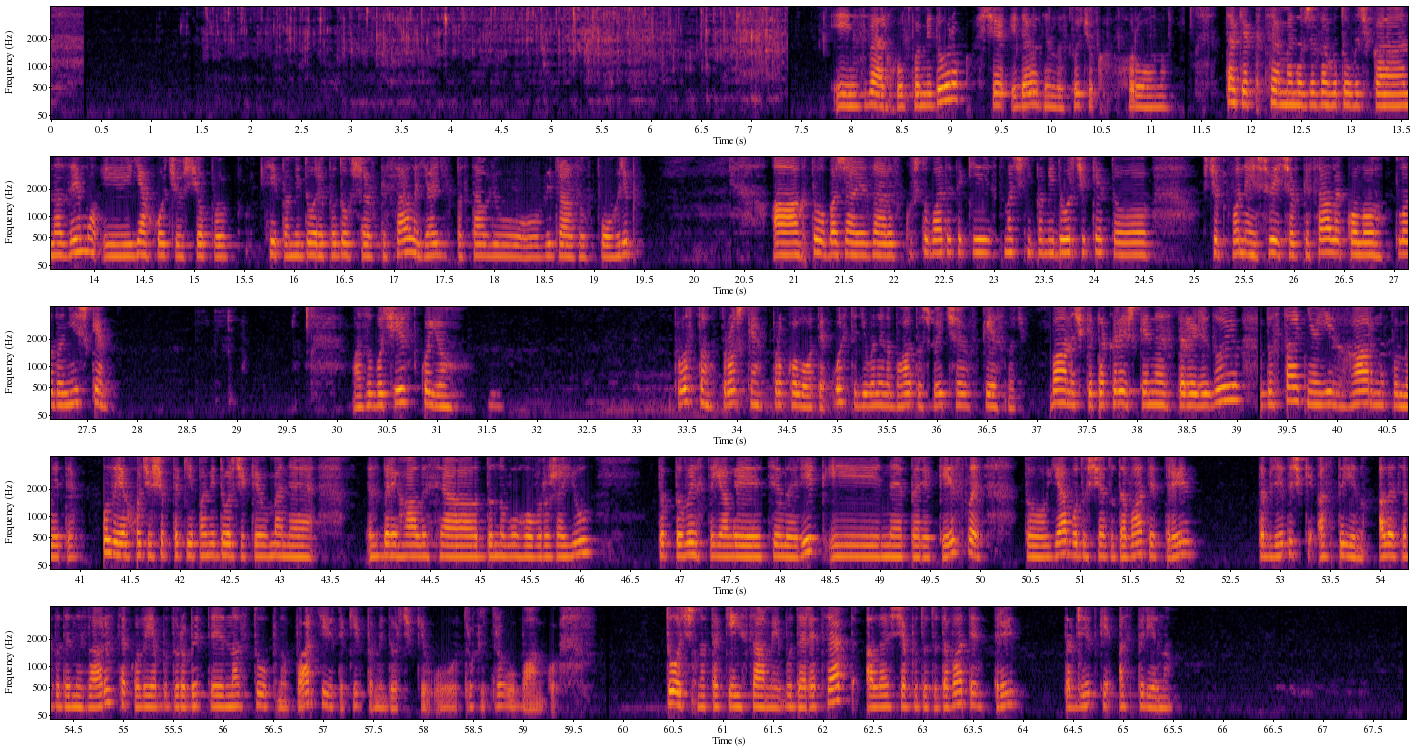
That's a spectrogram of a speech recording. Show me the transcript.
І зверху помідорок ще йде один листочок хрону. Так як це в мене вже заготовочка на зиму, і я хочу, щоб ці помідори подовше вкисали, я їх поставлю відразу в погріб. А хто бажає зараз куштувати такі смачні помідорчики, то щоб вони швидше вкисали коло плодоніжки, зубочисткою просто трошки проколоти. Ось тоді вони набагато швидше вкиснуть. Баночки та кришки не стерилізую, достатньо їх гарно помити. Коли я хочу, щоб такі помідорчики в мене зберігалися до нового врожаю, тобто вистояли цілий рік і не перекисли, то я буду ще додавати 3 таблеточки аспіріну. Але це буде не зараз, це коли я буду робити наступну партію таких помідорчиків у 3-літрову банку. Точно такий самий буде рецепт, але ще буду додавати 3 таблетки аспіріну.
